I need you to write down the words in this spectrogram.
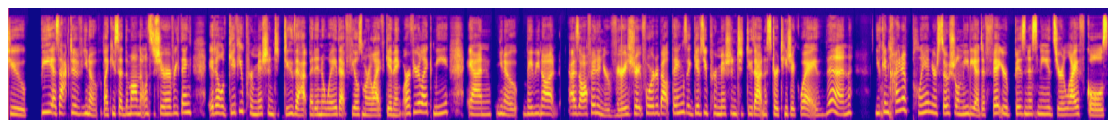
to be as active, you know, like you said, the mom that wants to share everything, it'll give you permission to do that, but in a way that feels more life giving. Or if you're like me and, you know, maybe not as often and you're very straightforward about things, it gives you permission to do that in a strategic way. Then you can kind of plan your social media to fit your business needs, your life goals.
